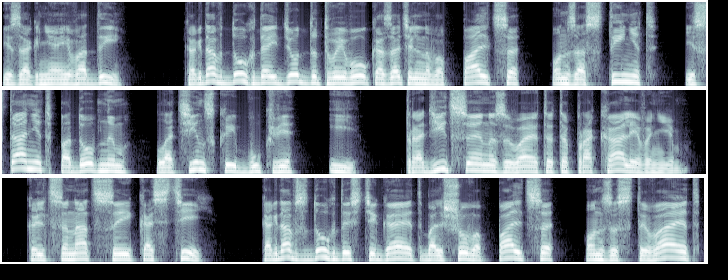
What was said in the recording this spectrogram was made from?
из огня и воды. Когда вдох дойдет до твоего указательного пальца, он застынет и станет подобным латинской букве «И». Традиция называет это прокаливанием, кальцинацией костей. Когда вздох достигает большого пальца, он застывает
